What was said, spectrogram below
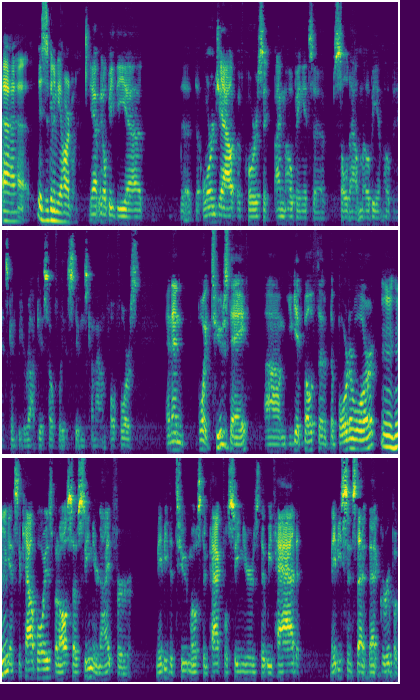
uh, this is going to be a hard one. Yeah, it'll be the uh, the the orange out, of course. It, I'm hoping it's a sold out Moby. I'm hoping it's going to be ruckus. Hopefully, the students come out in full force. And then, boy, Tuesday, um, you get both the the border war hmm against the Cowboys, but also senior night for maybe the two most impactful seniors that we've had, maybe since that that group of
